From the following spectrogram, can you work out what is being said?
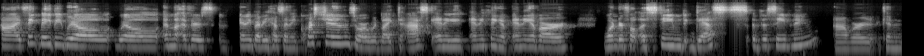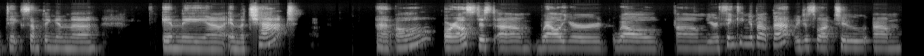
I think maybe we'll we'll and there's anybody has any questions or would like to ask any anything of any of our wonderful esteemed guests this evening, uh, we can take something in the in the uh, in the chat at all or else just um, while you're while um, you're thinking about that we just want to um,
